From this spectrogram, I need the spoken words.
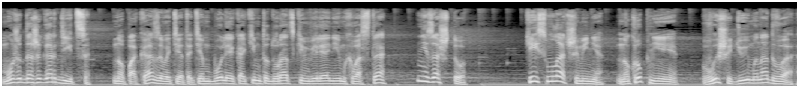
может даже гордиться, но показывать это тем более каким-то дурацким вилянием хвоста – ни за что. Кейс младше меня, но крупнее, выше дюйма на два.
